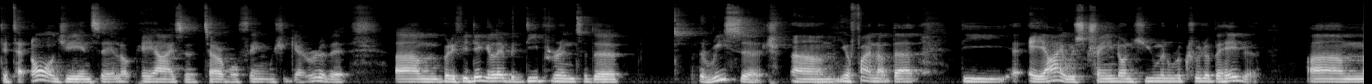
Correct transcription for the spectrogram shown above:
the technology and say, look, AI is a terrible thing. We should get rid of it. Um, but if you dig a little bit deeper into the the research, um, you'll find out that the AI was trained on human recruiter behavior. Um,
